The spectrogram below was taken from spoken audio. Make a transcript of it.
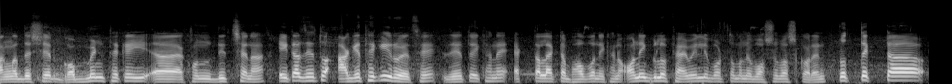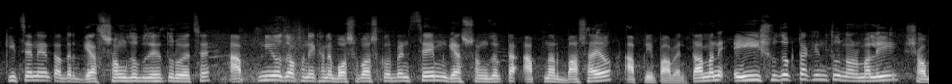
বাংলাদেশের গভর্নমেন্ট থেকেই এখন দিচ্ছে না। এটা যেহেতু আগে থেকেই রয়েছে, যেহেতু এখানে একতলা একটা ভবন, এখানে অনেকগুলো ফ্যামিলি বর্তমানে বসবাস করেন। প্রত্যেকটা কিচেনে তাদের গ্যাস সংযোগ যেহেতু রয়েছে, আপনিও যখন এখানে বসবাস করবেন সেম গ্যাস সংযোগটা আপনার বাসায়ও আপনি পাবেন। তার মানে এই সুযোগটা কিন্তু নর্মালি সব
